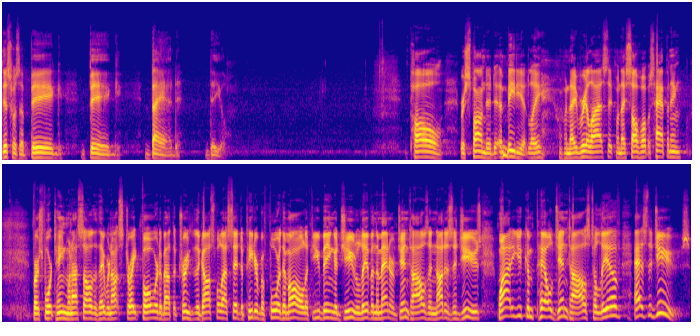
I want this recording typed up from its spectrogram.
this was a big, big, bad deal. Paul responded immediately when they realized it, when they saw what was happening. Verse 14, when I saw that they were not straightforward about the truth of the gospel, I said to Peter before them all, If you, being a Jew, live in the manner of Gentiles and not as the Jews, why do you compel Gentiles to live as the Jews?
